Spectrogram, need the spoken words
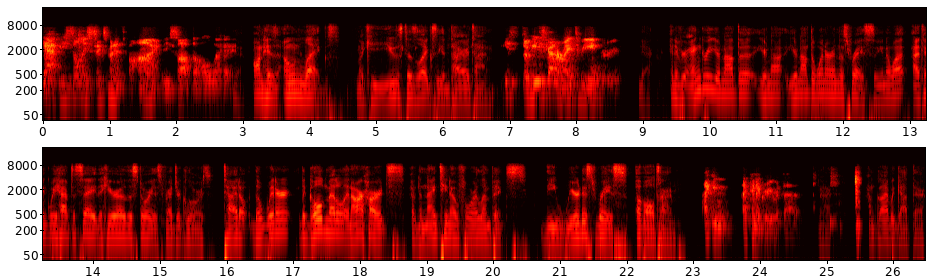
Yeah, he's only six minutes behind. He saw it the whole way. On his own legs, like he used his legs the entire time. He's, so he's got a right to be angry. Yeah. And if you're angry, you're not the you're not you're not the winner in this race. So you know what? I think we have to say the hero of the story is Frederick Lorz. Title the winner, the gold medal in our hearts of the 1904 Olympics, the weirdest race of all time. I can I can agree with that. Right. I'm glad we got there.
